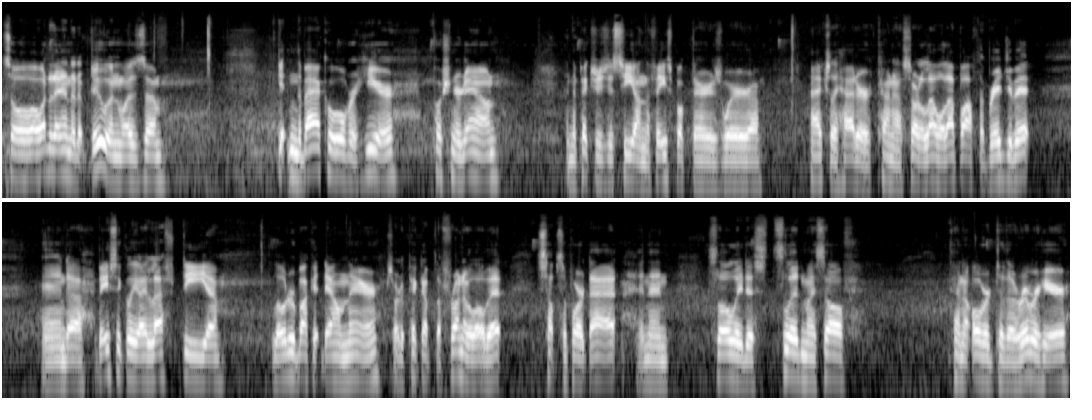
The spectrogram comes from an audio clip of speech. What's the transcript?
So what I ended up doing was um, getting the backhoe over here, pushing her down. And the pictures you see on the Facebook there is where uh, I actually had her kind of sort of leveled up off the bridge a bit. And uh, basically I left the uh, loader bucket down there, sort of picked up the front a little bit, just help support that, and then slowly just slid myself kind of over to the river here,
